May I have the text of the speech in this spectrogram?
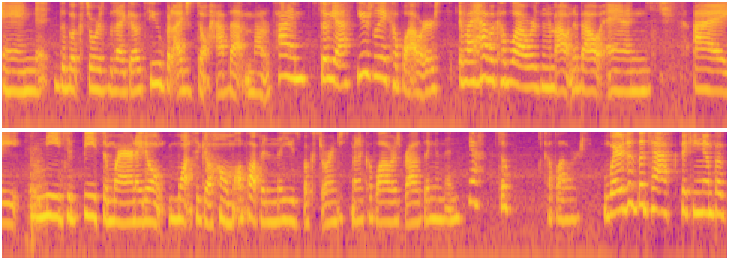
in the bookstores that I go to, but I just don't have that amount of time. So yeah, usually a couple hours. If I have a couple hours and I'm out and about and I need to be somewhere and I don't want to go home, I'll pop in the used bookstore and just spend a couple hours browsing and then, yeah, so a couple hours. Where does the task picking up a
